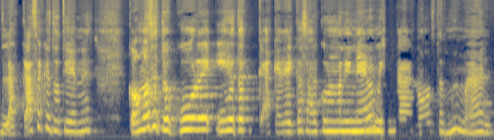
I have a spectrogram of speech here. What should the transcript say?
la casa que tú tienes, ¿cómo se te ocurre irte a querer casar con un marinero, mijita? No, estás muy mal.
